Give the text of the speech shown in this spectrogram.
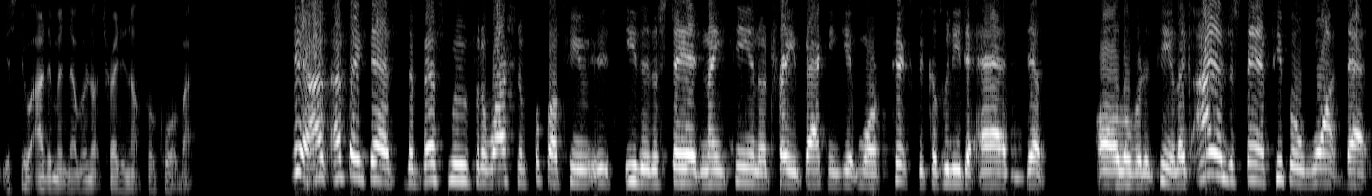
you're still adamant that we're not trading up for a quarterback. Yeah, I, I, think that the best move for the Washington football team is either to stay at 19 or trade back and get more picks because we need to add depth all over the team. Like I understand people want that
